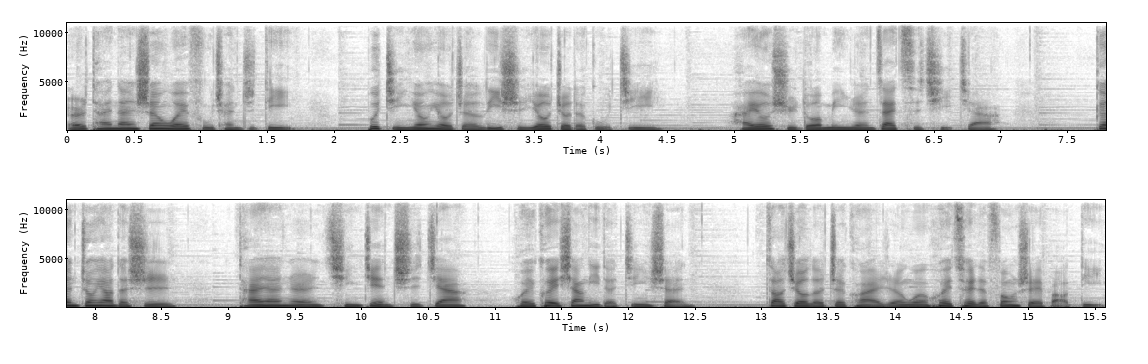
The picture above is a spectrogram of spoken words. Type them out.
而台南身为府城之地，不仅拥有着历史悠久的古迹，还有许多名人在此起家。更重要的是，台南人勤俭持家、回馈乡里的精神，造就了这块人文荟萃的风水宝地，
